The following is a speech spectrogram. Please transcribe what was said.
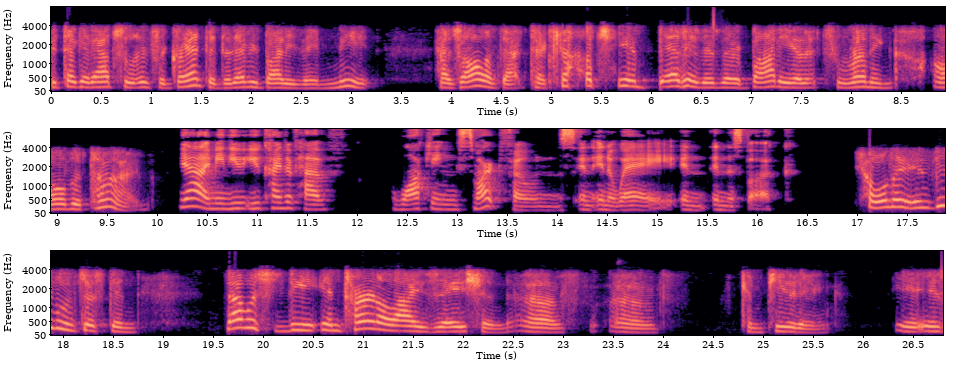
who take it absolutely for granted that everybody they meet has all of that technology embedded in their body and it's running all the time. Yeah, I mean, you you kind of have walking smartphones in in a way in in this book. Yeah, well, they, people have just been. That was the internalization of of computing is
